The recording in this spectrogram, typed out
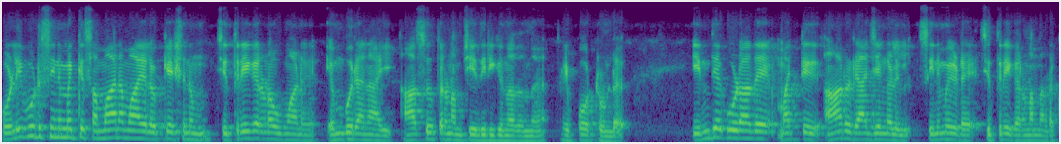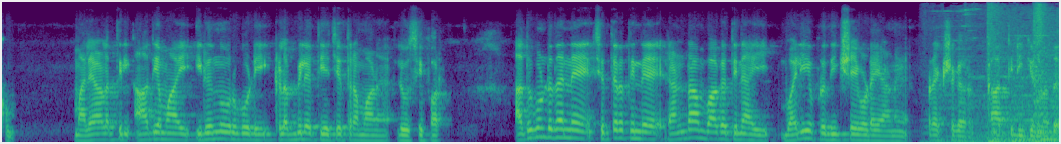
ഹോളിവുഡ് സിനിമയ്ക്ക് സമാനമായ ലൊക്കേഷനും ചിത്രീകരണവുമാണ് എമ്പുരാനായി ആസൂത്രണം ചെയ്തിരിക്കുന്നതെന്ന് റിപ്പോർട്ടുണ്ട്. ഇന്ത്യ കൂടാതെ മറ്റ് ആറ് രാജ്യങ്ങളിൽ സിനിമയുടെ ചിത്രീകരണം നടക്കും. മലയാളത്തിൽ ആദ്യമായി ഇരുന്നൂറ് കോടി ക്ലബിലെത്തിയ ചിത്രമാണ് ലൂസിഫർ. അതുകൊണ്ട് തന്നെ ചിത്രത്തിന്റെ രണ്ടാം ഭാഗത്തിനായി വലിയ പ്രതീക്ഷയോടെയാണ് പ്രേക്ഷകർ കാത്തിരിക്കുന്നത്.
